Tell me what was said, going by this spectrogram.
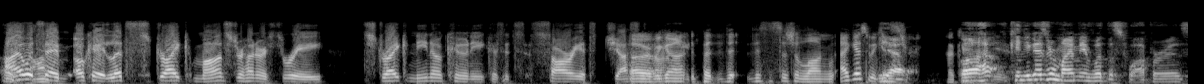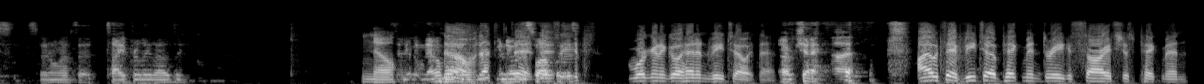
I Oh, would on- say okay. Let's strike Monster Hunter three. Strike Ni no Kuni because it's sorry, it's just. Oh, are we going? But th- this is such a long. I guess we can Yeah. strike. Okay. Well, how, can you guys remind me of what the swapper is, so I don't have to type really loudly? no. Does anyone know? No, that's You know it. It's- it's- we're gonna go ahead and veto it then. Okay. Uh, I would say veto Pikmin three because sorry, it's just Pikmin.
